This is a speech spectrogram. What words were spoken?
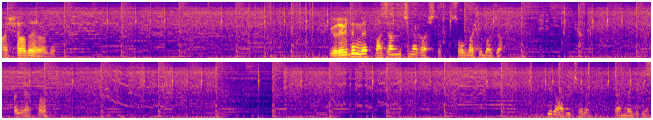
Aşağıda herhalde. Görebildin mi? Bacağın içine kaçtı. Soldaki bacak. Hadi. Ha. Gir abi içeri. Ben de gireyim.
